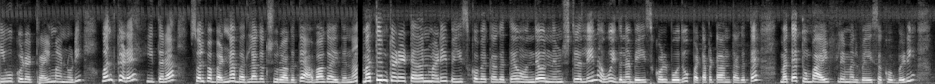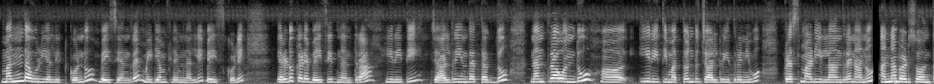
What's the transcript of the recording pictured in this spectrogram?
ನೀವು ಕೂಡ ಟ್ರೈ ಮಾಡಿ ನೋಡಿ. ಒಂದು ಕಡೆ ಈ ಥರ ಸ್ವಲ್ಪ ಬಣ್ಣ ಬದಲಾಗಕ್ಕೆ ಶುರು ಆಗುತ್ತೆ ಆವಾಗ ಇದನ್ನು. ಮತ್ತೊಂದು ಕಡೆ ಟರ್ನ್ ಮಾಡಿ ಬೇಯಿಸ್ಕೋಬೇಕಾಗತ್ತೆ. ಒಂದೇ ಒಂದು ನಿಮಿಷದಲ್ಲಿ ನಾವು ಇದನ್ನು ಬೇಯಿಸ್ಕೊಳ್ಬೋದು, ಪಟ ಪಟ ಅಂತಾಗುತ್ತೆ ಮತ್ತು ತುಂಬ ಹೈ ಫ್ಲೇಮಲ್ಲಿ ಬೇಯಿಸೋಕೆ ಹೋಗಬೇಡಿ. ಮಂದ ಉರಿಯಲ್ಲಿ ಇಟ್ಕೊಂಡು ಬೇಯಿಸಿ ಅಂದರೆ ಮೀಡಿಯಮ್ ಫ್ಲೇಮ್ನಲ್ಲಿ ಬೇಯಿಸ್ಕೊಳ್ಳಿ. ಎರಡು ಕಡೆ ಬೇಯಿಸಿದ ನಂತರ ಈ ರೀತಿ ಜಾಲರಿಯಿಂದ ತೆಗೆದು ನಂತರ ಒಂದು ಈ ರೀತಿ ಮತ್ತೊಂದು ಜಾಲರಿ ಇದ್ದರೆ ನೀವು ಪ್ರೆಸ್ ಮಾಡಿ, ಇಲ್ಲ ಅಂದರೆ ನಾನು ಅನ್ನ ಬಡಿಸುವಂಥ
